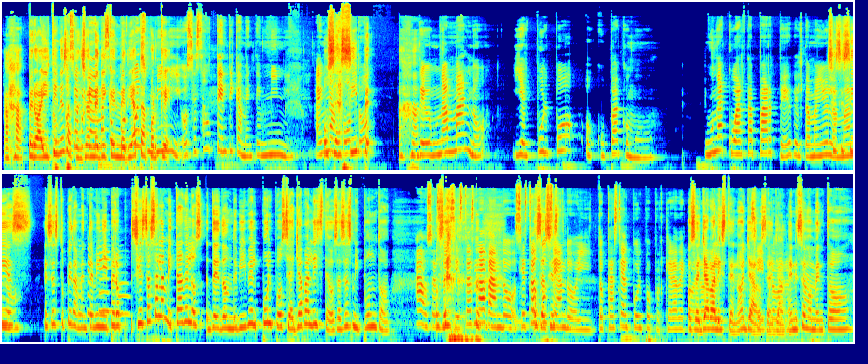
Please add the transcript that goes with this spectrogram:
Ajá, pero ahí tienes atención médica inmediata porque... Mini, o sea, es auténticamente mini. Hay una foto de una mano y el pulpo ocupa como una cuarta parte del tamaño de la mano. Sí, sí, es, es estúpidamente mini. Pero si estás a la mitad de los de donde vive el pulpo, o sea, ya valiste, o sea, ese es mi punto. Ah, o sea, si estás nadando, si estás buceando y tocaste al pulpo porque era de O sea, ya valiste, ¿no? Ya, o sea, ya. En ese momento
